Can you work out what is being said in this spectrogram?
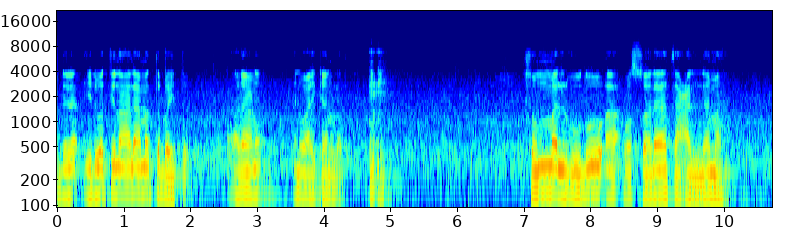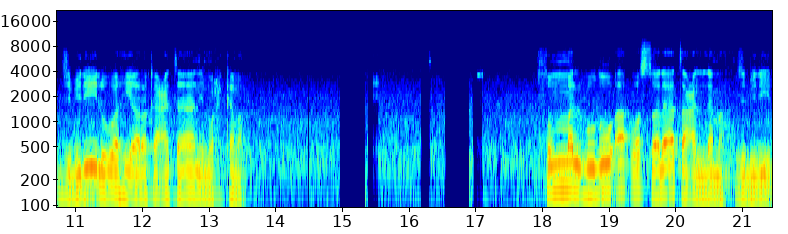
ഇതിൽ ഇരുപത്തിനാലാമത്തെ ബൈത്ത് അതാണ് ഇനി വായിക്കാനുള്ളത് ثم الوضوء والصلاة علمه جبريل وهي ركعتان محكمة ثم الوضوء والصلاة علمه جبريل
